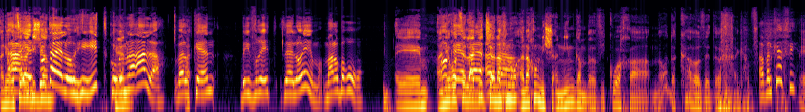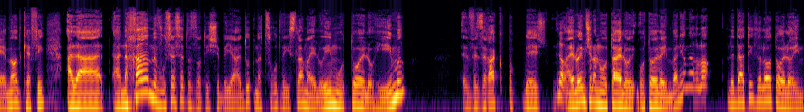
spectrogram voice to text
אני רוצה להגיד גם... הישות האלוהית קוראים כן. לה אללה. ועל כן, בעברית זה אלוהים. מה לא ברור? אמ, אני אוקיי, רוצה להגיד שאנחנו נשענים גם בוויכוח המאוד עקר הזה, דרך אגב. אבל כיפי. אה, מאוד כיפי. על ההנחה המבוססת הזאת שביהדות, נצרות ואסלאם האלוהים הוא אותו אלוהים, וזה רק... אה, לא. האלוהים שלנו אותו אלוהים. ואני אומר, לא, לדעתי זה לא אותו אלוהים.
